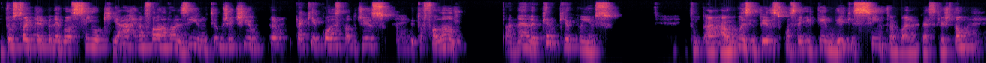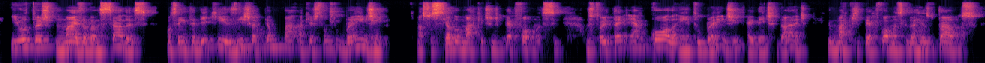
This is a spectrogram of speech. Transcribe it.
Então, storytelling para negócio sem OKR é um falar vazio, não tem objetivo. Para quê? Qual é o resultado disso? Eu estou falando para eu quero o que com isso? Então, algumas empresas conseguem entender que sim, trabalham com essa questão, e outras mais avançadas conseguem entender que existe até um, a questão do branding associado ao marketing de performance. O storytelling é a cola entre o branding, a identidade, e o marketing de performance que dá resultados.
